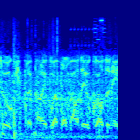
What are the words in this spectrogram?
Qui préparez-vous à bombarder aux coordonnées.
